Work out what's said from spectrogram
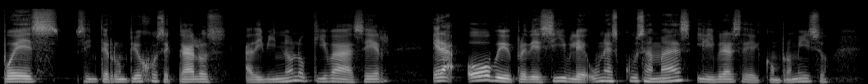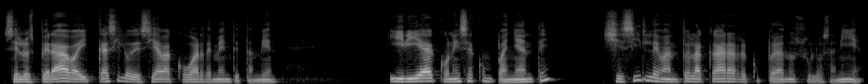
Pues se interrumpió José Carlos. Adivinó lo que iba a hacer era obvio y predecible, una excusa más y librarse del compromiso. Se lo esperaba y casi lo deseaba cobardemente también. ¿Iría con ese acompañante? Shesid levantó la cara recuperando su lozanía.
